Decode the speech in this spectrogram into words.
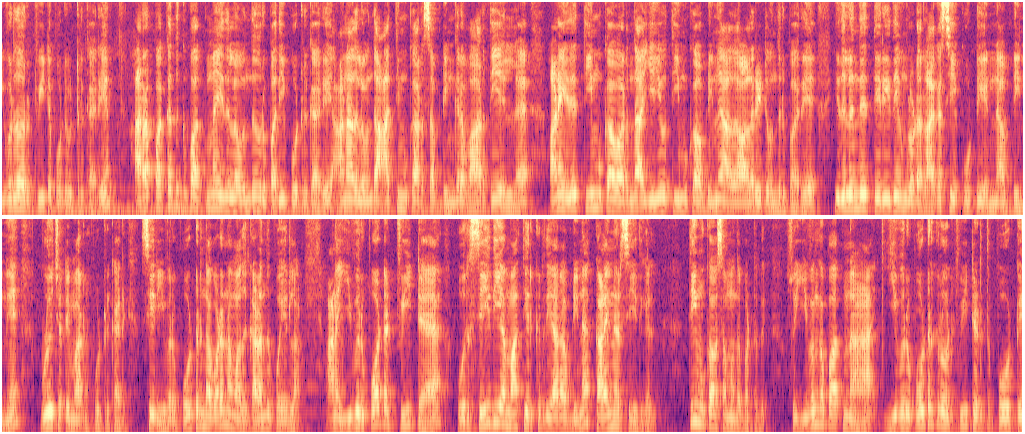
இவர் தான் ஒரு ட்வீட்டை போட்டு விட்டுருக்காரு. அரை பக்கத்துக்கு பார்த்தோம்னா இதில் வந்து ஒரு பதிவு போட்டிருக்காரு. ஆனால் அதில் வந்து அதிமுக அரசு அப்படிங்கிற வார்த்தையே இல்லை. ஆனால் இதே திமுகவாக இருந்தால் ஐயோ திமுக அப்படின்னு அதை அலறிட்டு வந்திருப்பாரு. இதுலேருந்தே தெரியுது இவங்களோட ரகசிய கூட்டு என்ன அப்படின்னு ப்ளூ சட்டை மாறன் போட்டிருக்காரு. சரி இவர் போட்டிருந்தா கூட நம்ம அது கடந்து போயிடலாம். ஆனால் இவர் போட்ட ட்வீட்டை ஒரு செய்தியாக மாற்றியிருக்கிறது யார் அப்படின்னா கலைஞர் செய்திகள். திமுக சம்மந்தப்பட்டது. ஸோ இவங்க பார்த்தோன்னா இவர் போட்டிருக்கிற ஒரு ட்வீட் எடுத்து போட்டு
